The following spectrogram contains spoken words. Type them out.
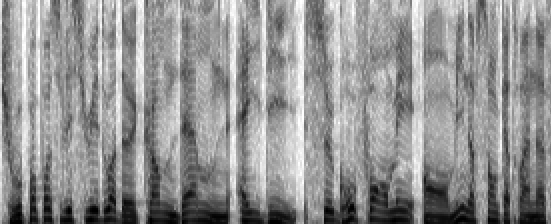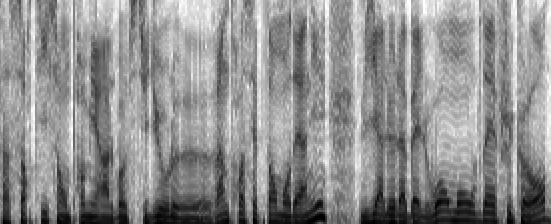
je vous propose les Suédois de Condemn AD. Ce groupe formé en 1989 a sorti son son premier album studio le 23 septembre dernier via le label One More Death Record.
